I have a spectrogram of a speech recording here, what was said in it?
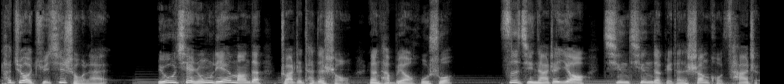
他就要举起手来。刘倩蓉连忙的抓着他的手，让他不要胡说，自己拿着药，轻轻的给他的伤口擦着。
